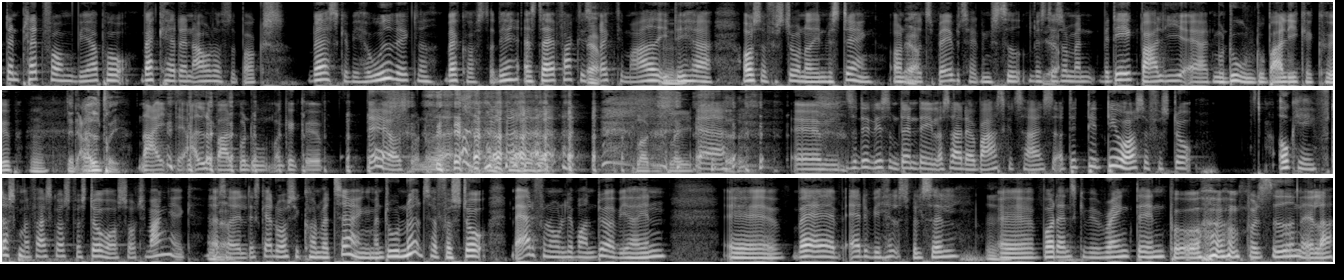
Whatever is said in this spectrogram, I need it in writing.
den platform, vi er på, hvad kan den out of the box? Hvad skal vi have udviklet? Hvad koster det? Altså, der er faktisk Ja. rigtig meget Mm. i det her. Også at forstå noget investering og noget Ja. tilbagebetalingstid. Hvis ja. det er sådan, man, men det ikke bare lige er et modul, du bare lige kan købe. Det er det aldrig. Nej, det er aldrig bare et modul, man kan købe. Det har jeg også fundet ud af. Plug and play. Ja. Øhm, så det er ligesom den del, og så er der jo basket size. Og det, det, det er jo også at forstå, okay, for der skal man faktisk også forstå vores sortiment, ikke? Ja. Altså, det skal du også i konvertering, men du er nødt til at forstå, hvad er det for nogle leverandører, vi har inde? Øh, hvad er det, vi helst vil sælge? Mm. Øh, hvordan skal vi rank det inde på, på siden? Eller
